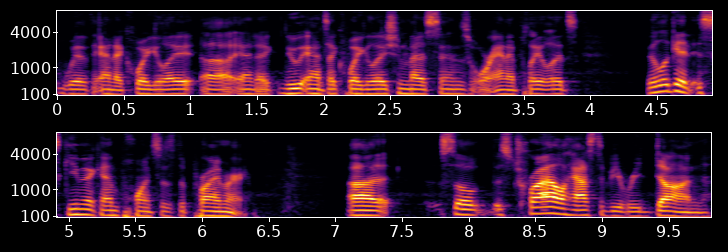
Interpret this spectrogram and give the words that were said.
with anticoagulate, uh, anti, new anticoagulation medicines or antiplatelets, they look at ischemic endpoints as the primary. Uh, so this trial has to be redone,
